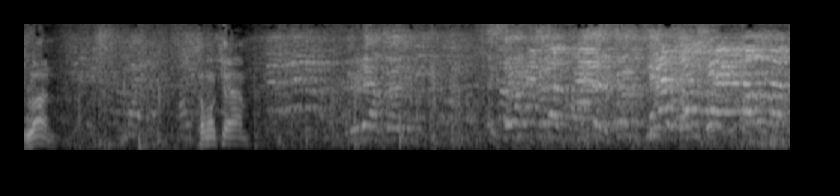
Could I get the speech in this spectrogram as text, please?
Run. Come on, Cam. Clear it out, Joseph. Hey, stay with it, Joseph. Get there, Joseph, get there.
